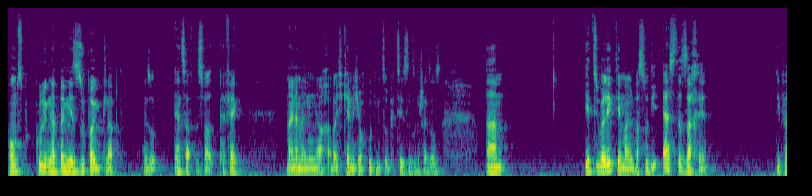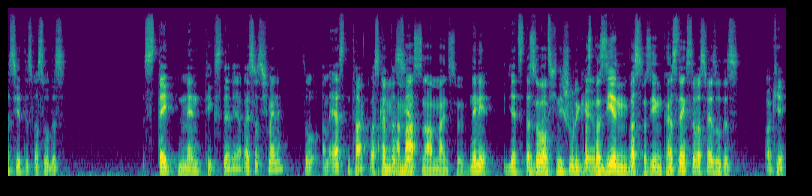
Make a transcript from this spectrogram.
Homeschooling hat bei mir super geklappt. Also ernsthaft, das war perfekt, meiner Meinung nach, aber ich kenne mich auch gut mit so PCs und so Scheiß aus. Ähm, jetzt überleg dir mal, was so die erste Sache, die passiert ist, was so das Statementigste wäre. Weißt du, was ich meine? So am ersten Tag, was kann am passieren? Maßnahmen meinst du? Nee, nee, jetzt, das, so. als ich in die Schule Was gegangen passieren, was, Was- passieren könnte? Was denkst du, was wäre so das, okay,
